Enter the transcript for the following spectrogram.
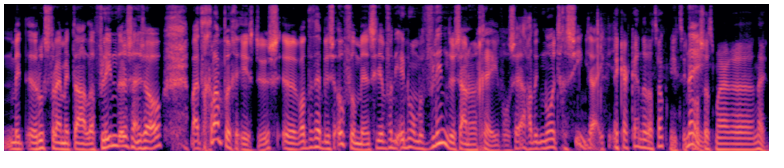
met, roestvrij metalen vlinders en zo. Maar het grappige is dus, want dat hebben dus ook veel mensen... die hebben van die enorme vlinders aan hun gevels. Hè. Had ik nooit gezien. Ja, ik, ik herkende dat ook niet. Ik Nee. was het maar, nee.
